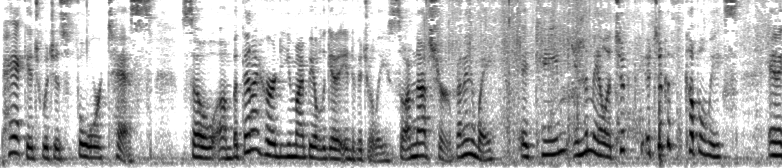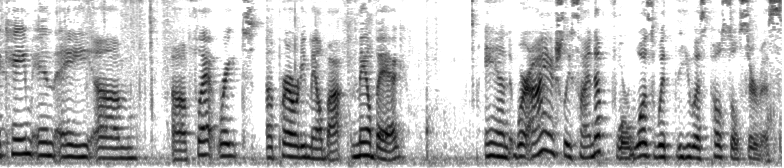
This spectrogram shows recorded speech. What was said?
package, which is four tests. So, um, but then I heard you might be able to get it individually. So I'm not sure. But anyway, it came in the mail. It took, it took a couple weeks and it came in a, um, a flat rate a priority mail, mail bag and where I actually signed up for was with the U.S. Postal Service.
